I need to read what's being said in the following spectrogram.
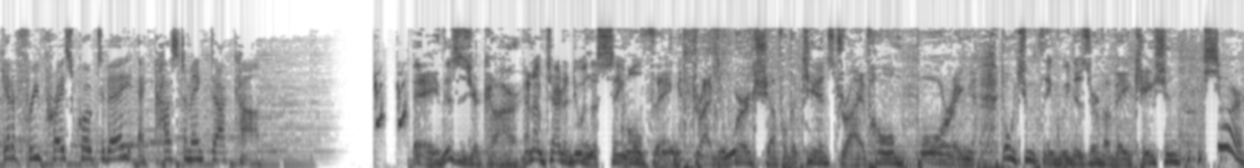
Get a free price quote today at customink.com. Hey, this is your car, and I'm tired of doing the same old thing. Drive to work, shuffle the kids, drive home. Boring. Don't you think we deserve a vacation? Sure.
